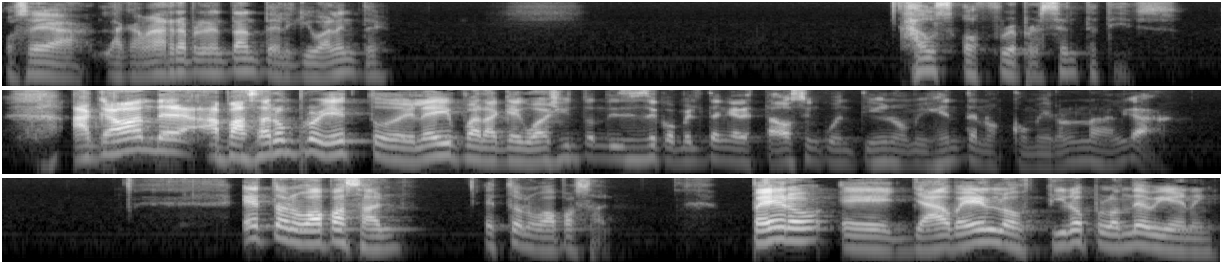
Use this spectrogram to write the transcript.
o sea, la Cámara de Representantes, el equivalente, House of Representatives, acaban de pasar un proyecto de ley para que Washington DC se convierta en el Estado 51. Mi gente, nos comieron la nalga. Esto no va a pasar, esto no va a pasar. Pero eh, ya ven los tiros por dónde vienen.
